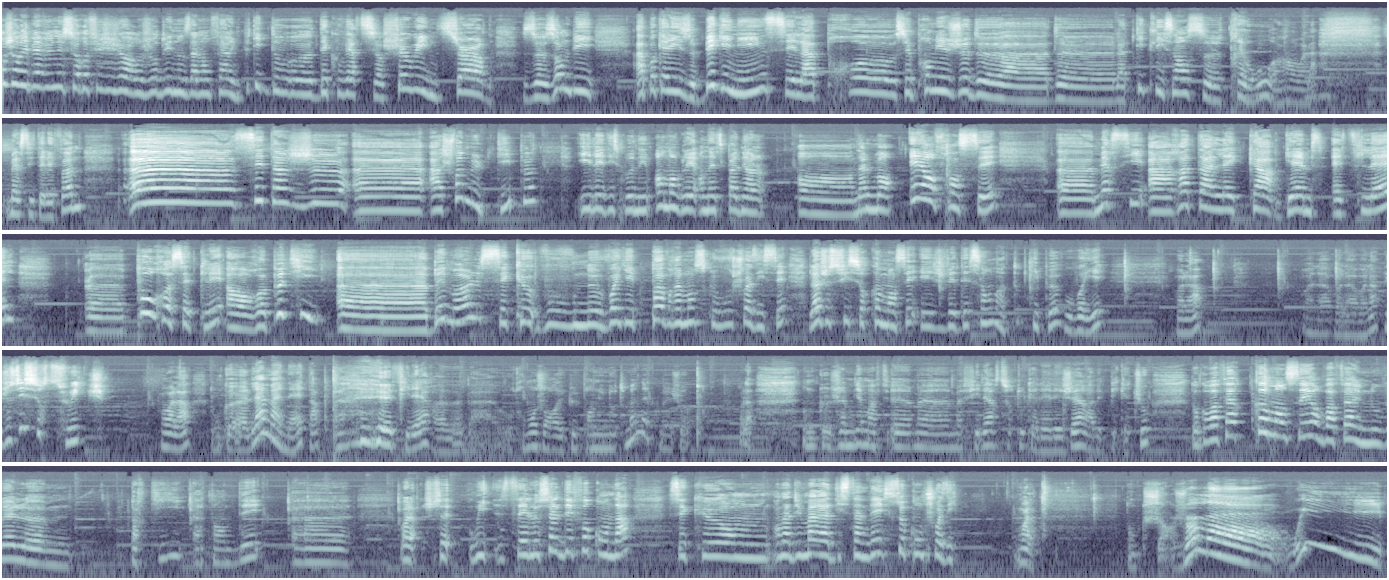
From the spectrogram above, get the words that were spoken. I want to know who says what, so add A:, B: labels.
A: Bonjour et bienvenue sur Refuge Joueur. Aujourd'hui, nous allons faire une petite euh, découverte sur Sherwin Third The Zombie Apocalypse Beginning. C'est le premier jeu de, euh, la petite licence euh, très haut. Hein, voilà. Merci téléphone. C'est un jeu à choix multiples. Il est disponible en anglais, en espagnol, en allemand et en français. merci à Rataleka Games et euh, pour cette clé, alors petit euh, bémol, c'est que vous ne voyez pas vraiment ce que vous choisissez. Là, je suis sur commencer et je vais descendre un tout petit peu, vous voyez. Voilà, voilà, voilà, voilà. Je suis sur Switch, voilà. Donc euh, la manette, hein. filaire, bah, autrement j'aurais pu prendre une autre manette, mais je... Voilà, donc j'aime bien ma, ma, filaire, surtout qu'elle est légère avec Pikachu. Donc on va faire commencer, on va faire une nouvelle partie. Attendez, euh, voilà, oui, c'est le seul défaut qu'on a, c'est qu'on on a du mal à distinguer ce qu'on choisit. Voilà. Donc chargement, oui.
